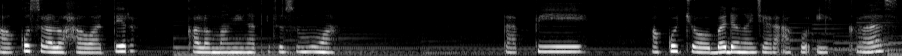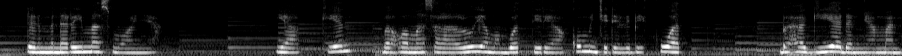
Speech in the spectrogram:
Aku selalu khawatir kalau mengingat itu semua. Tapi aku coba dengan cara aku ikhlas dan menerima semuanya. Yakin bahwa masa lalu yang membuat diri aku menjadi lebih kuat, bahagia, dan nyaman.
